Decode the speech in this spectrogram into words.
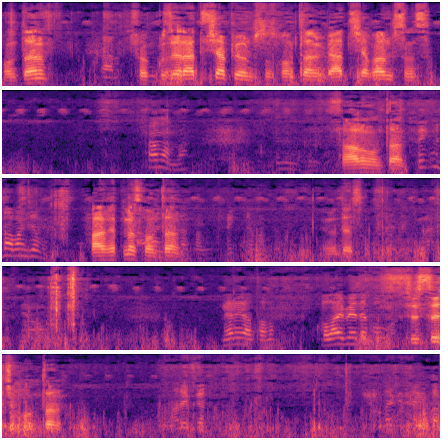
Komutanım çok güzel atış yapıyormuşsunuz komutanım. Bir atış yapar mısınız? Tamam lan. Sağ olun komutanım. Tüfek mi tabanca mı? Fark etmez komutanım. Mermisi alalım. Nereye atalım? Kolay bir hedef olmasın. Siz seçin komutanım. Hep yakın. Şurada bir direk var.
